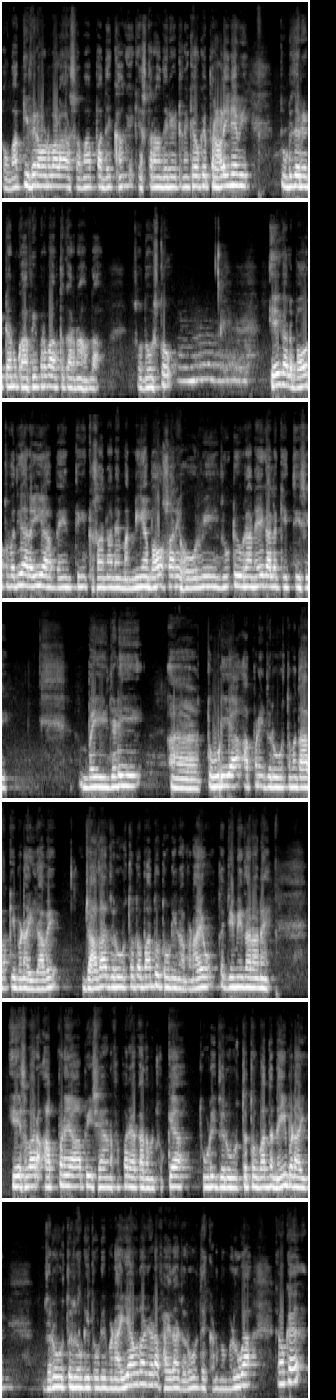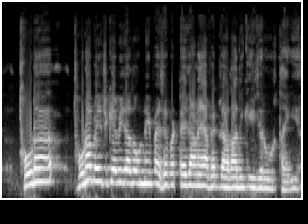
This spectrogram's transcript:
ਸੋ ਬਾਕੀ ਫਿਰ ਆਉਣ ਵਾਲਾ ਸਮਾਂ ਆਪਾਂ ਦੇਖਾਂਗੇ ਕਿਸ ਤਰ੍ਹਾਂ ਦੇ ਰੇਟ ਨੇ, ਕਿਉਂਕਿ ਪਰਾਲੀ ਨੇ ਵੀ ਤੂੜੀ ਦੇ ਰੇਟਾਂ ਨੂੰ ਕਾਫੀ ਪ੍ਰਭਾਵਿਤ ਕਰਨਾ ਹੁੰਦਾ। ਸੋ ਦੋਸਤੋ ਇਹ ਗੱਲ ਬਹੁਤ ਵਧੀਆ ਰਹੀ ਆ, ਬੇਨਤੀ ਕਿਸਾਨਾਂ ਨੇ ਮੰਨੀ ਆ। ਬਹੁਤ ਸਾਰੇ ਹੋਰ ਵੀ ਯੂਟਿਊਬਰਾਂ ਨੇ ਇਹ ਗੱਲ ਕੀਤੀ ਸੀ ਬਈ ਜਿਹੜੀ ਤੂੜੀ ਆ, ਆਪਣੀ ਜ਼ਰੂਰਤ ਮੁਤਾਬਕ ਹੀ ਬਣਾਈ ਜਾਵੇ। ਜ਼ਿਆਦਾ ਜ਼ਰੂਰਤ ਤੋਂ ਵਾਧੂ ਤੂੜੀ ਨਾ ਬਣਾਇਓ। ਤੇ ਜ਼ਿਮੀਂਦਾਰਾਂ ਨੇ ਇਸ ਵਾਰ ਆਪਣੇ ਆਪ ਹੀ ਸਿਆਣਪ ਭਰਿਆ ਕਦਮ ਚੁੱਕਿਆ। ਤੂੜੀ ਜ਼ਰੂਰਤ ਤੋਂ ਵੱਧ ਨਹੀਂ ਬਣਾਈ। ਜ਼ਰੂਰਤ ਜੋਗੀ ਤੂੜੀ ਬਣਾਈ ਆ, ਉਹਦਾ ਜਿਹੜਾ ਫਾਇਦਾ ਜ਼ਰੂਰ ਦੇਖਣ ਨੂੰ ਮਿਲੂਗਾ। ਕਿਉਂਕਿ ਥੋੜਾ ਥੋੜਾ ਵੇਚ ਕੇ ਵੀ ਜਦੋਂ ਉਨੇ ਹੀ ਪੈਸੇ ਵੱਟੇ ਜਾਣੇ ਆ, ਫਿਰ ਜ਼ਿਆਦਾ ਦੀ ਕੀ ਜ਼ਰੂਰਤ ਹੈਗੀ ਆ।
